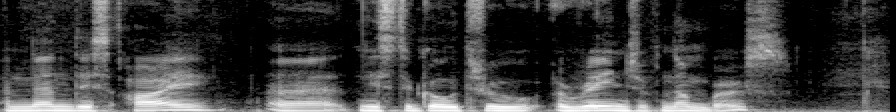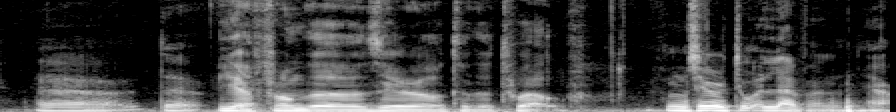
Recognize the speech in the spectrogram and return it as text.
And then this i uh, needs to go through a range of numbers. Uh, the Yeah, from the 0 to the 12. from 0 to 11, yeah.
